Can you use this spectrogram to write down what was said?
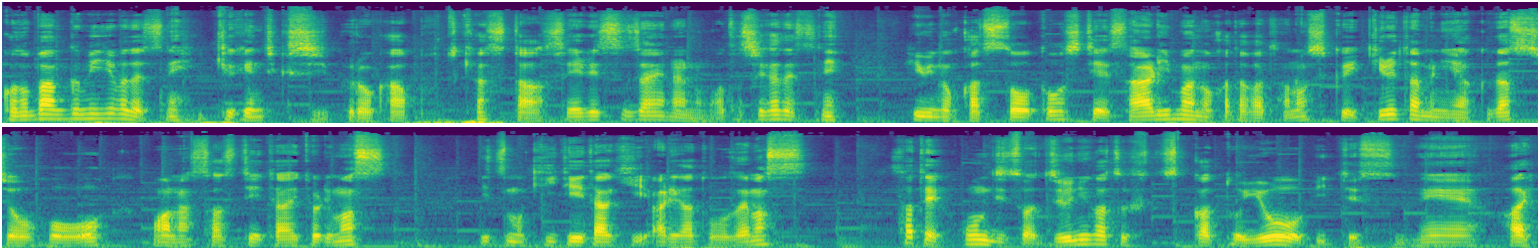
この番組ではですね、一級建築士、ブロガー、ポッドキャスター、セールスデザイナーの私がですね、日々の活動を通してサラリーマンの方が楽しく生きるために役立つ情報をお話しさせていただいております。いつも聞いていただきありがとうございます。さて、本日は12月2日土曜日ですね。はい。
